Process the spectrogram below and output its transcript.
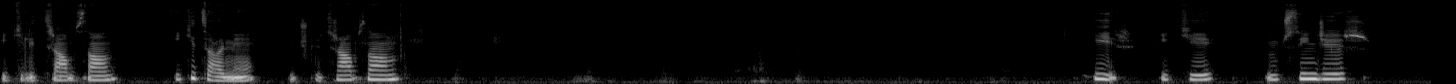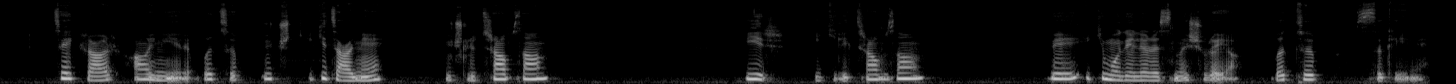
ikili trabzan, iki tane üçlü trabzan. Bir, iki, üç zincir. Tekrar aynı yere batıp üç, iki tane üçlü trabzan. Bir ikili trabzan ve iki model arasında şuraya batıp sık iğne.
